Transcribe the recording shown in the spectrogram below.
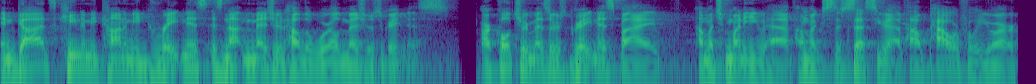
In God's kingdom economy, greatness is not measured how the world measures greatness. Our culture measures greatness by how much money you have, how much success you have, how powerful you are,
